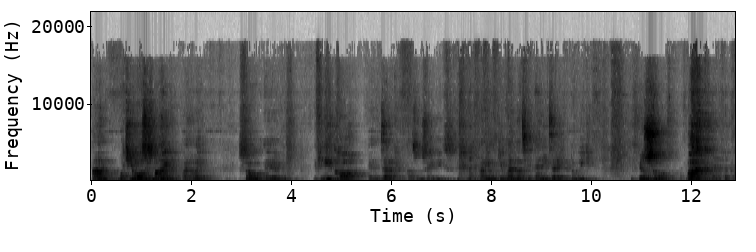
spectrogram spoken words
And what's yours is mine, by the way. So um, if you need a car, uh, Derek has a Mercedes, and he'll, he'll lend that to you any day of the week. You feel the So-. Well,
